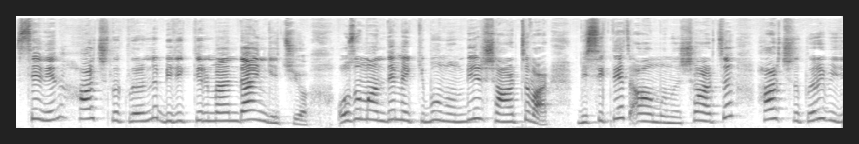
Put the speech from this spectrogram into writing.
senin harçlıklarını biriktirmenden geçiyor. O zaman demek ki bunun bir şartı var. Bisiklet almanın şartı harçlıkları biriktirmek.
